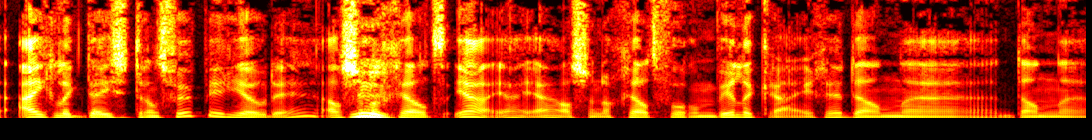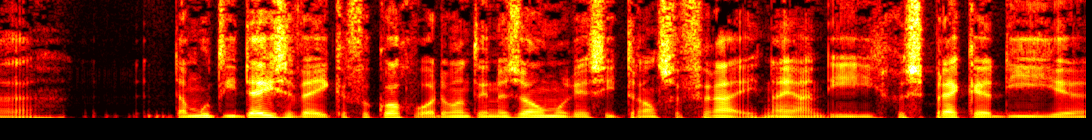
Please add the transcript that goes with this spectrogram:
eigenlijk deze transferperiode. Hè? Als, ze Nu? nog geld, ja, ja, ja, als ze nog geld voor hem willen krijgen, dan, dan, dan moet hij deze weken verkocht worden. Want in de zomer is hij transfervrij. Nou ja, die gesprekken die, eh,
